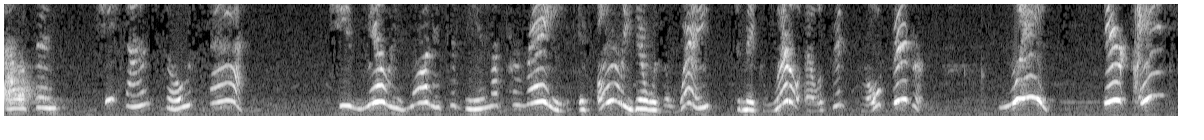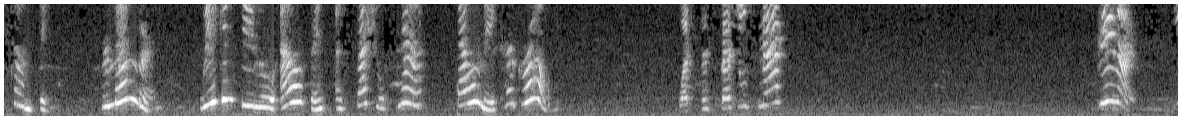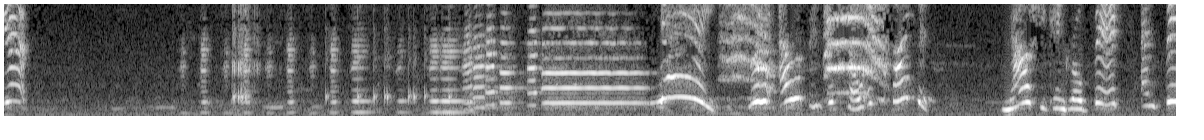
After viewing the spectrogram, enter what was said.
elephant. She sounds so sad. She really wanted to be in the parade. If only there was a way to make little elephant grow bigger. Wait! There is something. Remember, we can feed little elephant a special snack that will make her grow. What's the special snack? Now she can grow big and the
